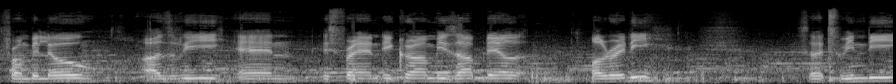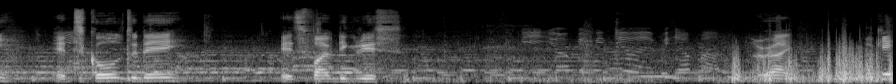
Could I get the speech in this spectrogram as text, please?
from below. Azri and his friend Ikram is up there already. So it's windy, it's cold today, it's 5 degrees. Alright, okay.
